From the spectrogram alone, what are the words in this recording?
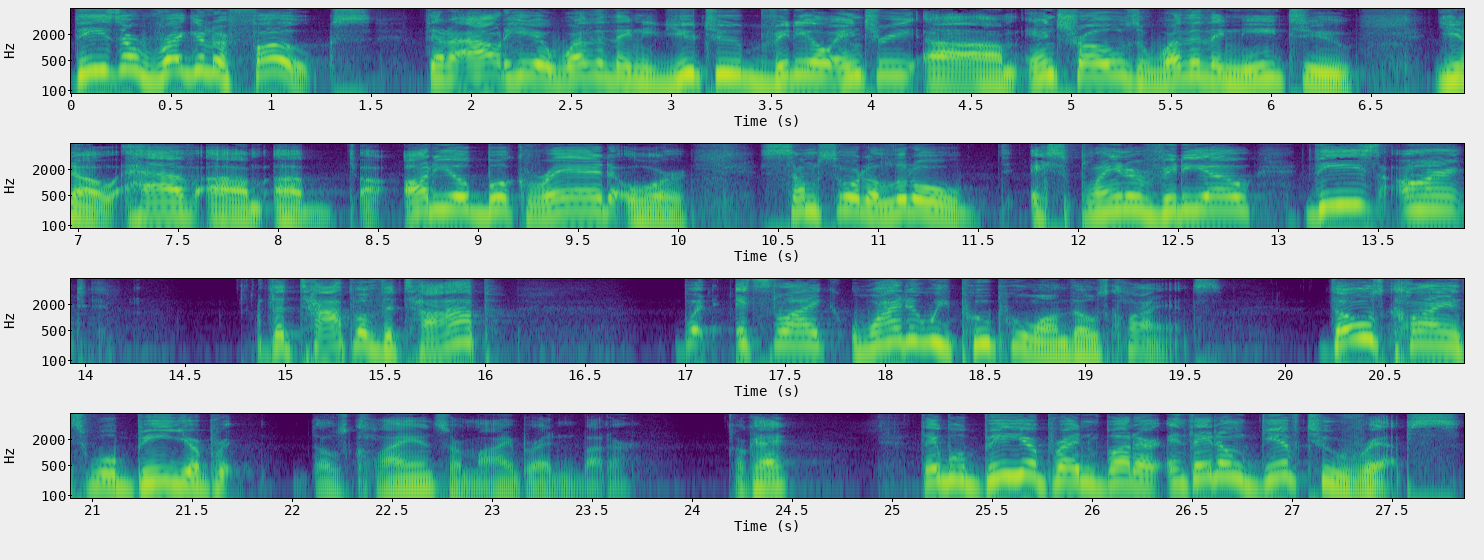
These are regular folks that are out here, whether they need YouTube video entry um, intros or whether they need to, you know, have um, a, a audio book read or some sort of little explainer video. These aren't the top of the top, but it's like, why do we poo poo on those clients? Those clients will be your, those clients are my bread and butter. Okay. They will be your bread and butter and they don't give two rips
